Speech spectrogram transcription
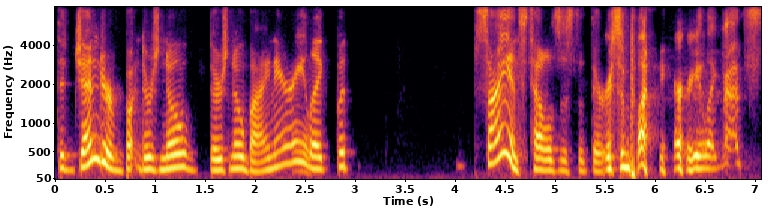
the gender, but there's no there's no binary, like, but science tells us that there is a binary. Like that's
